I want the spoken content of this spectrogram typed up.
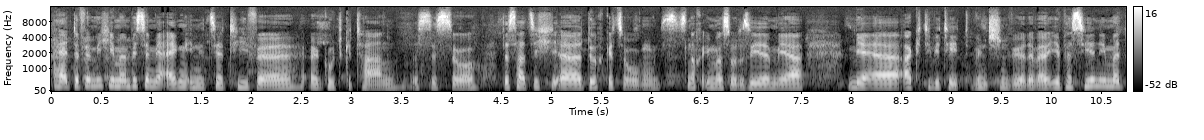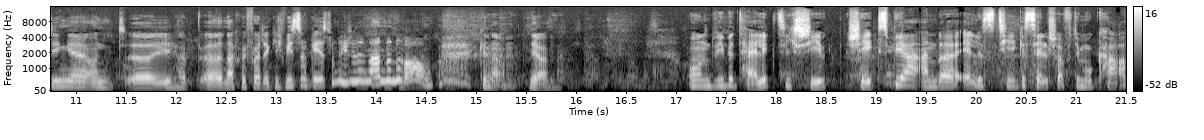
hätte für mich immer ein bisschen mehr Eigeninitiative äh, gut getan. Das ist so, das hat sich äh, durchgezogen. Das ist noch immer so, dass ich mehr, mehr Aktivität wünschen würde, weil ihr passieren immer Dinge und äh, ich habe äh, nach wie vor denke ich, wieso gehst du nicht in einen anderen Raum? Genau, ja. Und wie beteiligt sich Shakespeare an der LST-Gesellschaft im OK?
